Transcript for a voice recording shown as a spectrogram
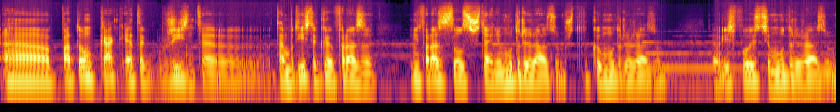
А потом, как это в жизни-то... Э, там вот есть такая фраза, не фраза, а словосочетание, мудрый разум. Что такое мудрый разум? Используйте мудрый разум.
